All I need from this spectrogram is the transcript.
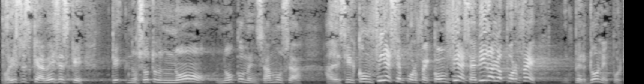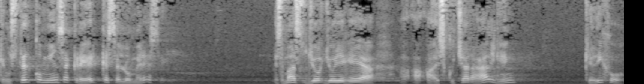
Por eso es que a veces que, nosotros no, no comenzamos a, a, decir, confiese por fe, confiese, dígalo por fe. Perdone, porque usted comienza a creer que se lo merece. Es más, yo, yo llegué a, a, a escuchar a alguien que dijo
